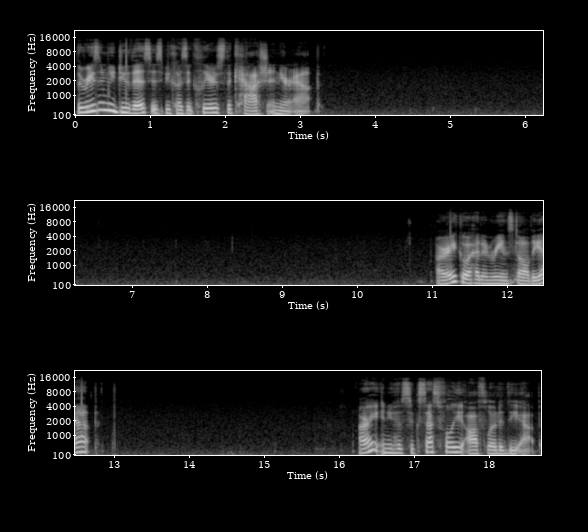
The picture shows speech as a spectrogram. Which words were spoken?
The reason we do this is because it clears the cache in your app. All right, go ahead and reinstall the app. All right, and you have successfully offloaded the app.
